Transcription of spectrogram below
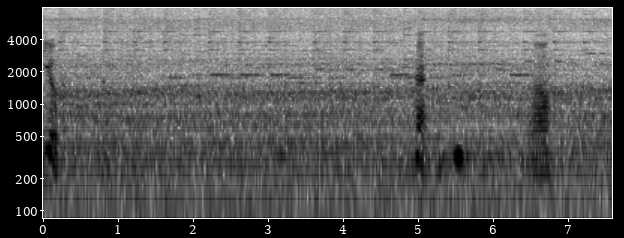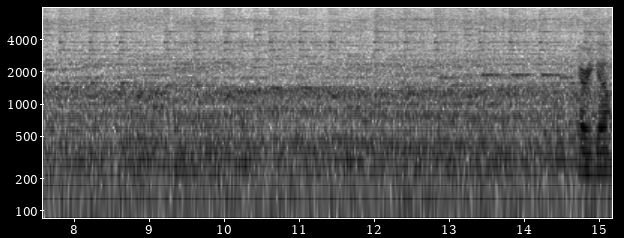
You. Huh. Well. There we go.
